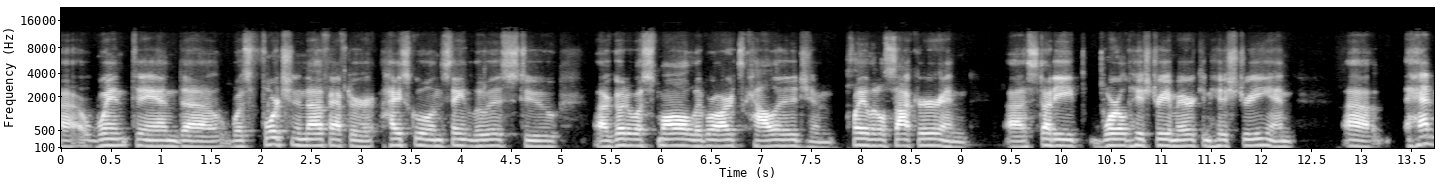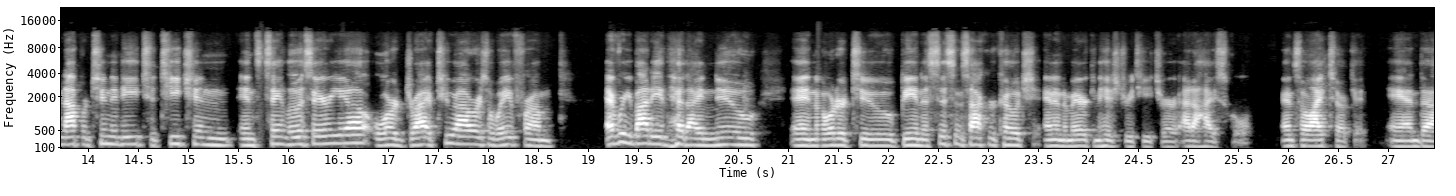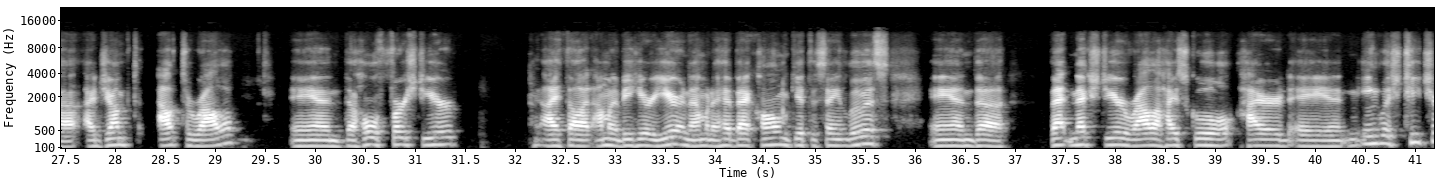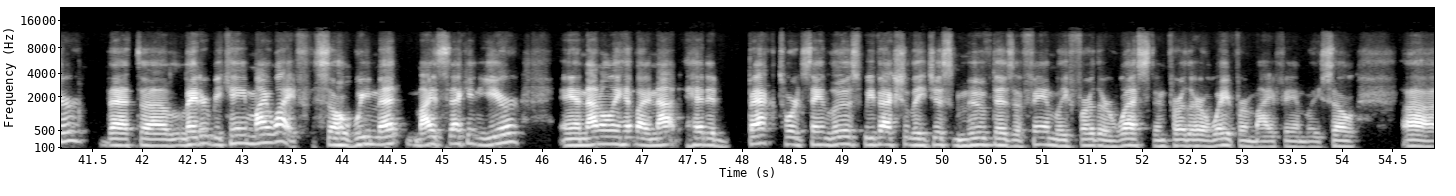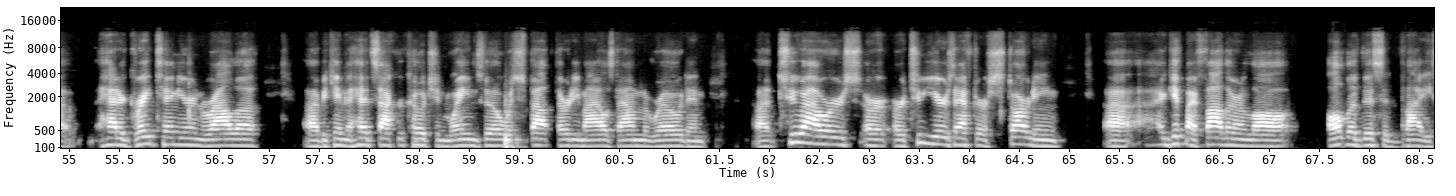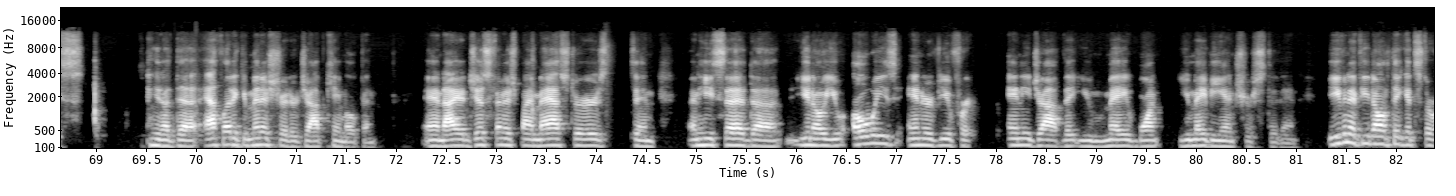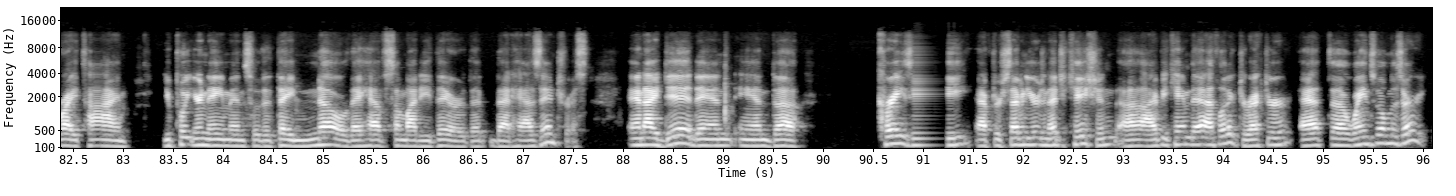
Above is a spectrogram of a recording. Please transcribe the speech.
Uh, went and uh, was fortunate enough after high school in St. Louis to uh, go to a small liberal arts college and play a little soccer and uh, study world history, American history, and uh, had an opportunity to teach in, in St. Louis area or drive two hours away from everybody that I knew in order to be an assistant soccer coach and an American history teacher at a high school. And so I took it and uh, I jumped out to Rolla. And the whole first year, I thought I'm going to be here a year and I'm going to head back home, get to St. Louis. And uh, that next year, Rolla High School hired a, an English teacher that uh, later became my wife. So we met my second year. And not only have I not headed back towards St. Louis, we've actually just moved as a family further west and further away from my family. So uh, had a great tenure in Rolla. Uh, became the head soccer coach in Waynesville, which is about 30 miles down the road. And uh, two hours or, or two years after starting, uh, I give my father-in-law all of this advice. You know, the athletic administrator job came open, and I had just finished my master's, and and he said, uh, you know, you always interview for any job that you may want, you may be interested in, even if you don't think it's the right time. You put your name in so that they know they have somebody there that that has interest, and I did, and and uh, crazy. After seven years in education, uh, I became the athletic director at uh, Waynesville, Missouri.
